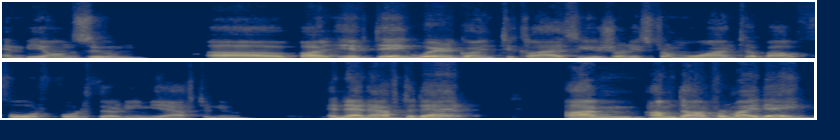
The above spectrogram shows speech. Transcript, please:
and be on Zoom. Uh, but if they were going to class, usually it's from one to about four, four thirty in the afternoon, and then after that, I'm I'm done for my day,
